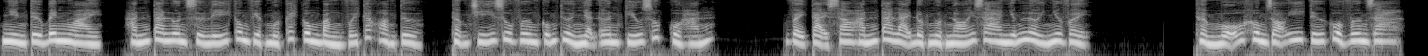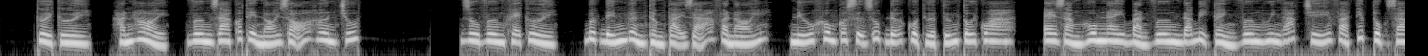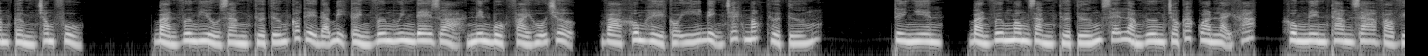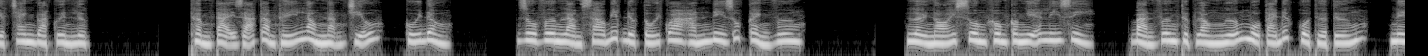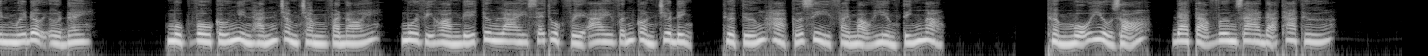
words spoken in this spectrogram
Nhìn từ bên ngoài, hắn ta luôn xử lý công việc một cách công bằng với các hoàng tử, thậm chí Du Vương cũng thừa nhận ơn cứu giúp của hắn. Vậy tại sao hắn ta lại đột ngột nói ra những lời như vậy? Thẩm mỗ không rõ ý tứ của Vương gia. Cười cười, hắn hỏi, Vương gia có thể nói rõ hơn chút. dù Vương khẽ cười, bước đến gần thẩm tại giã và nói, nếu không có sự giúp đỡ của thừa tướng tối qua, e rằng hôm nay bản vương đã bị cảnh vương huynh áp chế và tiếp tục giam cầm trong phủ. Bản vương hiểu rằng thừa tướng có thể đã bị cảnh vương huynh đe dọa nên buộc phải hỗ trợ, và không hề có ý định trách móc thừa tướng. Tuy nhiên, bản vương mong rằng thừa tướng sẽ làm gương cho các quan lại khác, không nên tham gia vào việc tranh đoạt quyền lực. Thẩm tại giã cảm thấy lòng nặng chịu, cúi đầu. du vương làm sao biết được tối qua hắn đi giúp cảnh vương. Lời nói xuông không có nghĩa lý gì. Bản vương thực lòng ngưỡng mộ tài đức của thừa tướng, nên mới đợi ở đây. Mục vô cấu nhìn hắn chầm chầm và nói, ngôi vị hoàng đế tương lai sẽ thuộc về ai vẫn còn chưa định, thừa tướng hà cớ gì phải mạo hiểm tính mạng. Thẩm mỗ hiểu rõ, đa tạ vương gia đã tha thứ.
